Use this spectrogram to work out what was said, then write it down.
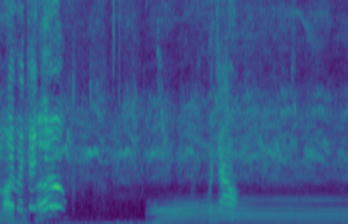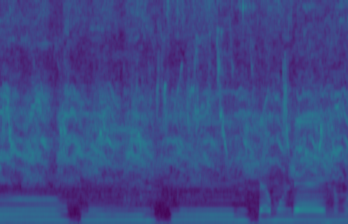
બાજુ. બતાવી હા? બચાવો. ઓમ ક્લીમ ક્લીમ ચામુંડા નમઃ.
